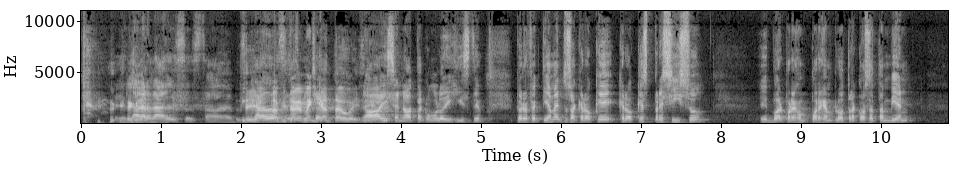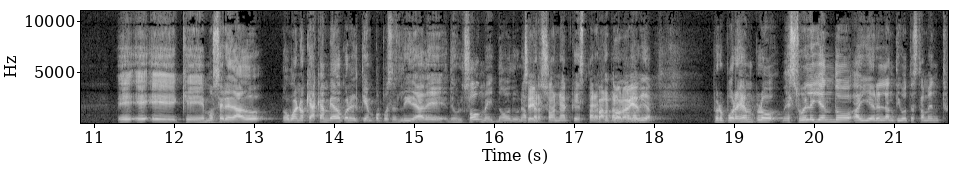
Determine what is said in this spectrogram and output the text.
Eh, la verdad, es- está Sí, picado. a mí también me escuchar- encanta, güey, sí. No, y se nota cómo lo dijiste. Pero efectivamente, o sea, creo que, creo que es preciso. eh, bueno, por, ejemplo, por ejemplo, otra cosa también eh, eh, eh, que hemos heredado, o bueno, que ha cambiado con el tiempo, pues es la idea de, de un soulmate, ¿no? De una Sí. persona que es para, Para ti, para toda la la vida. Pero, por ejemplo, me estuve leyendo ayer el Antiguo Testamento.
